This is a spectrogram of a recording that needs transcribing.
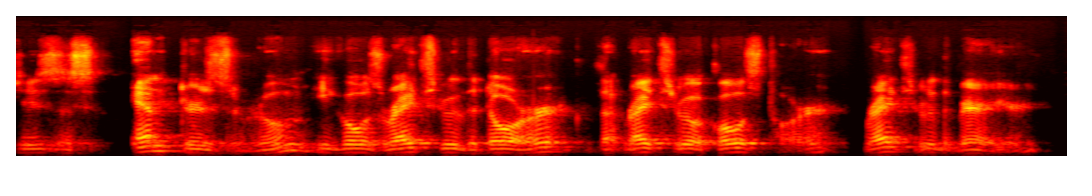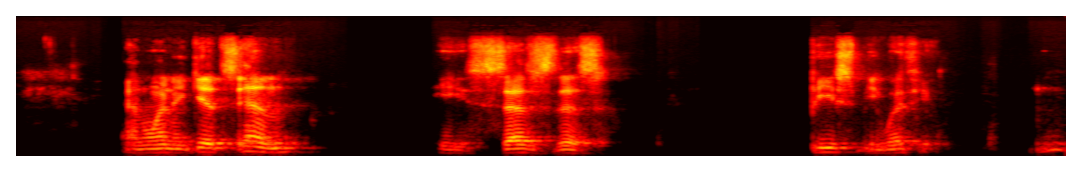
Jesus enters the room, he goes right through the door, right through a closed door, right through the barrier. And when he gets in, he says this Peace be with you. Hmm?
